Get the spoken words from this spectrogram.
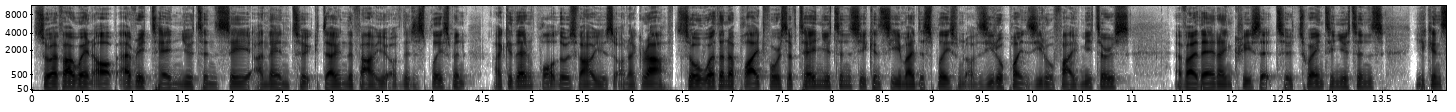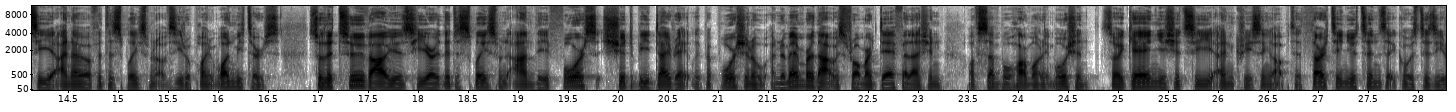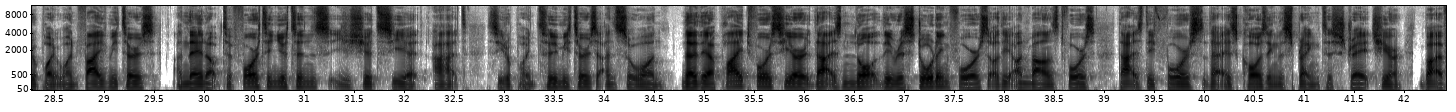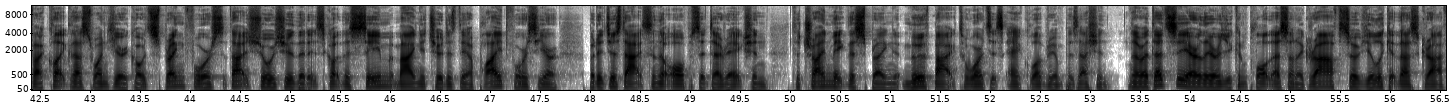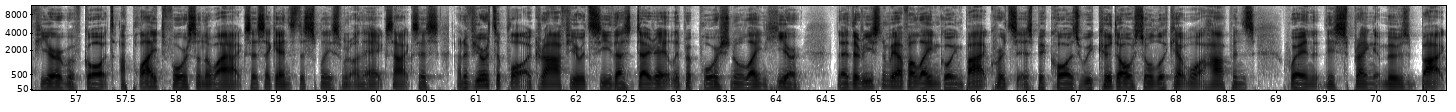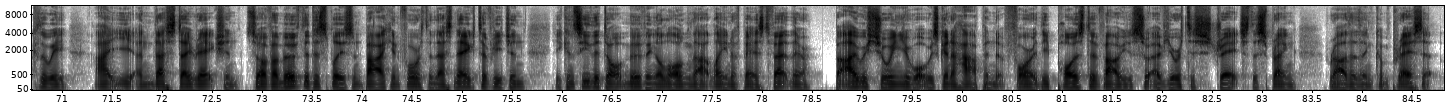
So if I went up every 10 newtons, say, and then took down the value of the displacement, I could then plot those values on a graph. So with an applied force of 10 newtons, you can see my displacement of 0.05 meters. If I then increase it to 20 newtons, you can see I now have a displacement of 0.1 meters. So the two values here, the displacement and the force, should be directly proportional. And remember that was from our definition of simple harmonic motion. So again, you should see increasing up to 30 newtons, it goes to 0.15 meters. And then up to 40 newtons, you should see it at 0.2 meters, and so on. Now, the applied force here, that is not the restoring force or the unbalanced force, that is the force that is causing the spring to stretch here. But if I click this one here called spring force, that shows you that it's got the same magnitude as the applied force here, but it just acts in the opposite direction to try and make the spring move back towards its equilibrium position. Now I did say earlier you can plot this on a graph, so if you look at this graph here, we've got applied force on the y-axis against displacement on the x-axis, and if you were to plot a graph you would see this directly proportional line here. Now, the reason we have a line going backwards is because we could also look at what happens when the spring moves back the way, i.e. in this direction. So if I move the displacement back and forth in this negative region, you can see the dot moving along that line of best fit there. But I was showing you what was going to happen for the positive values, so if you were to stretch the spring rather than compress it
